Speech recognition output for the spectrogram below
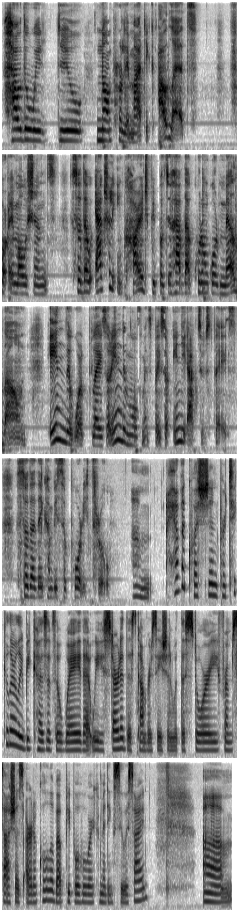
How do we do non problematic outlets for emotions so that we actually encourage people to have that quote unquote meltdown in the workplace or in the movement space or in the active space so that they can be supported through. Um, I have a question, particularly because of the way that we started this conversation with the story from Sascha's article about people who were committing suicide um,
